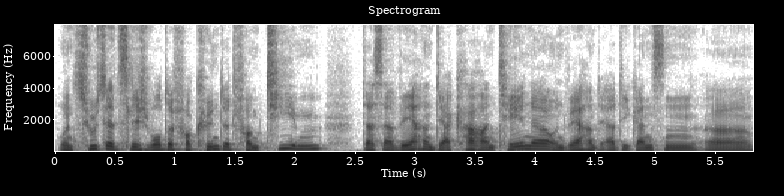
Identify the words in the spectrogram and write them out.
und zusätzlich wurde verkündet vom Team, dass er während der Quarantäne und während er die ganzen äh,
